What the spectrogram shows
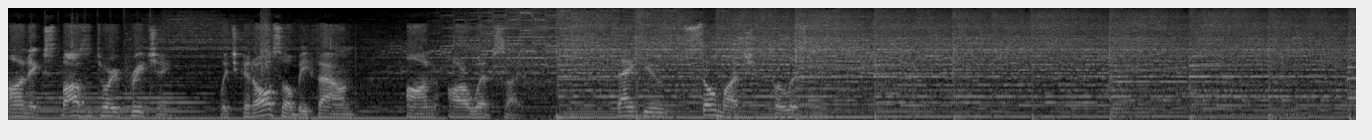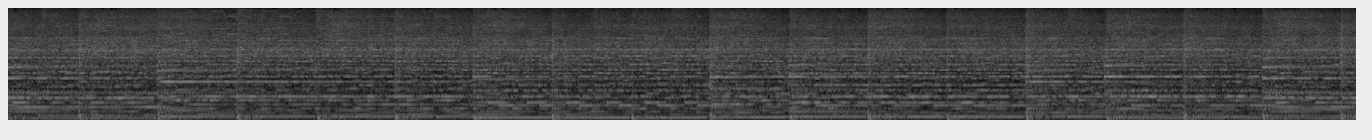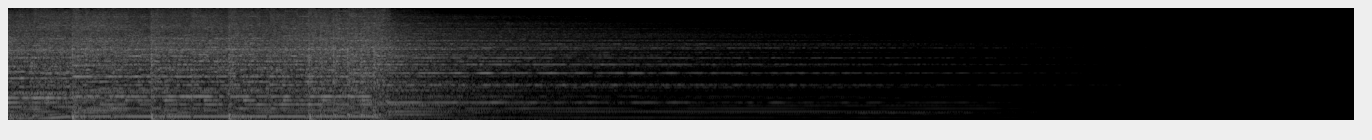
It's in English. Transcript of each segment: on expository preaching, which can also be found on our website. Thank you so much for listening.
